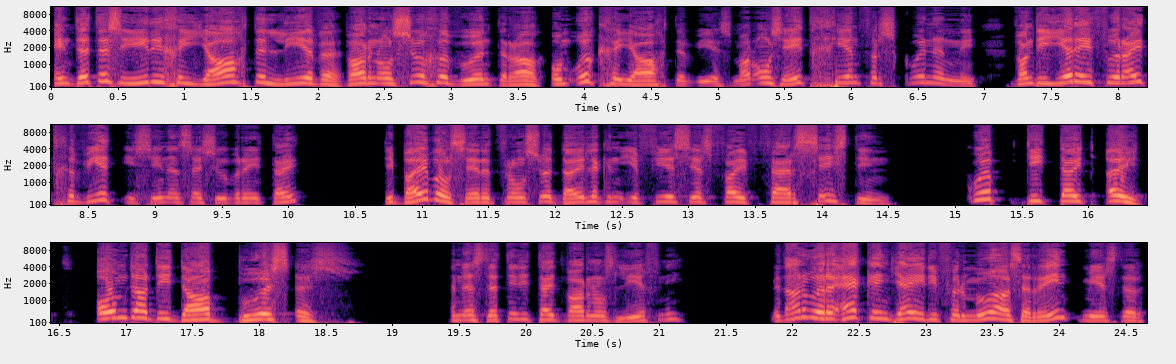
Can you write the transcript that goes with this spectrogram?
En dit is hierdie gejaagde lewe waarin ons so gewoond raak om ook gejaag te wees, maar ons het geen verskoning nie, want die Here het vooruit geweet, u sien in sy soewereiniteit. Die Bybel sê dit vir ons so duidelik in Efesiërs 5 vers 16 koop die tyd uit omdat die dae boos is. En is dit nie die tyd waarin ons leef nie? Met ander woorde, ek en jy het die vermoë as 'n rentmeester,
